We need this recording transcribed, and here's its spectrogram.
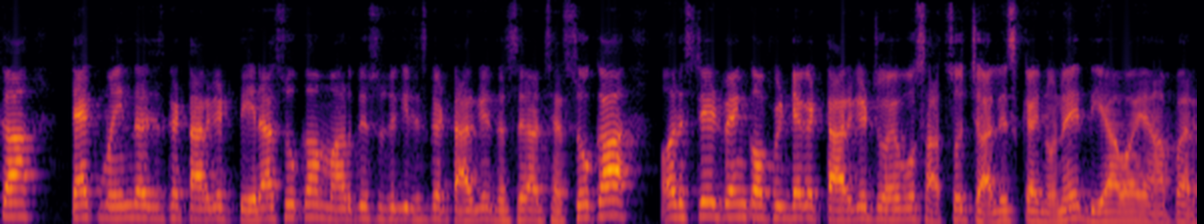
का टेक महिंद्रा जिसका टारगेट 1300 का मारुति सुजुकी जिसका टारगेट दस हज़ार छह सौ का, और स्टेट बैंक ऑफ़ इंडिया का टारगेट जो है वो 740 का इन्होंने दिया हुआ है यहाँ पर।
